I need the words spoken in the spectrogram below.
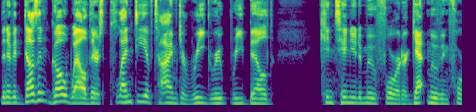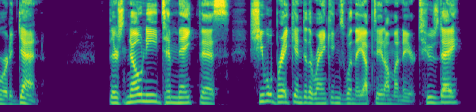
that if it doesn't go well, there's plenty of time to regroup, rebuild, continue to move forward, or get moving forward again. There's no need to make this. She will break into the rankings when they update on Monday or Tuesday.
